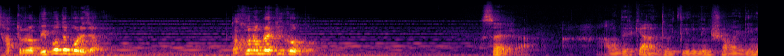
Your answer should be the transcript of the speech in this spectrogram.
ছাত্ররা বিপদে পড়ে যাবে। তখন আমরা কি করব? স্যার আমাদেরকে আর দুই তিন দিন সময় দিন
